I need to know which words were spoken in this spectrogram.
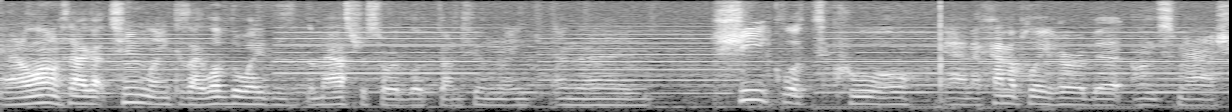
And along with that, I got Toon Link because I love the way the, the Master Sword looked on Toon Link. And then Sheik looked cool, and I kind of played her a bit on Smash.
